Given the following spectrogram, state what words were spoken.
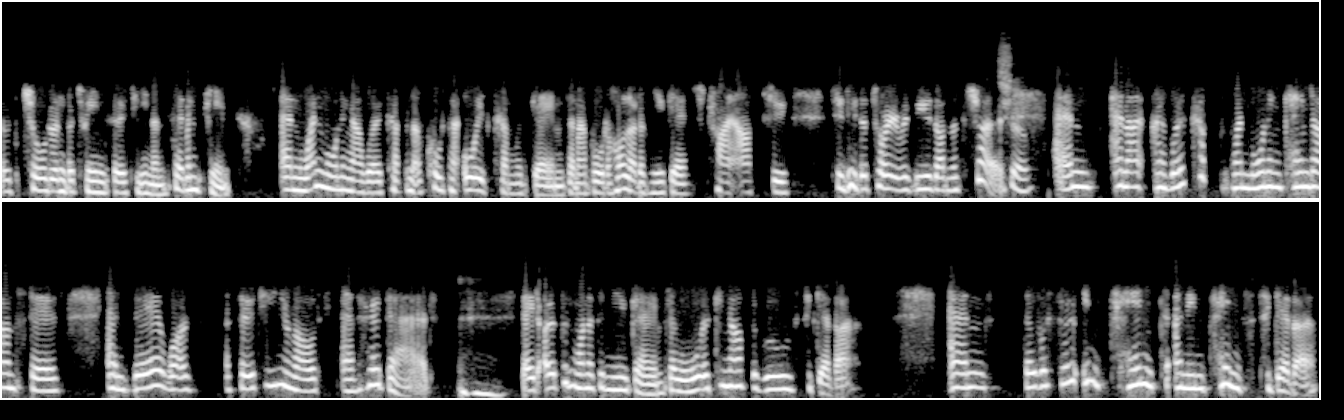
with children between 13 and 17. And one morning I woke up, and of course I always come with games, and I bought a whole lot of new games to try out to to do the toy reviews on this show. Sure. And and I, I woke up one morning, came downstairs, and there was a 13 year old and her dad. Mm-hmm. They'd opened one of the new games. They were working out the rules together, and they were so intent and intense together,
